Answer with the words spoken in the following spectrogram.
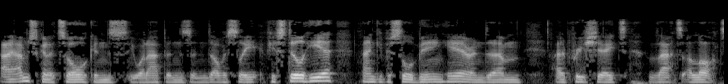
I'm just going to talk and see what happens. And obviously, if you're still here, thank you for still being here, and um, I appreciate that a lot.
